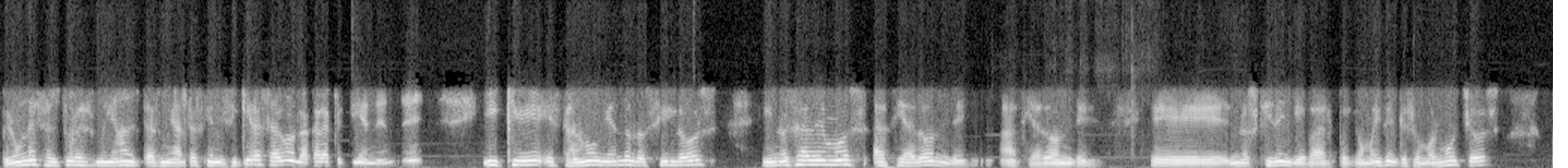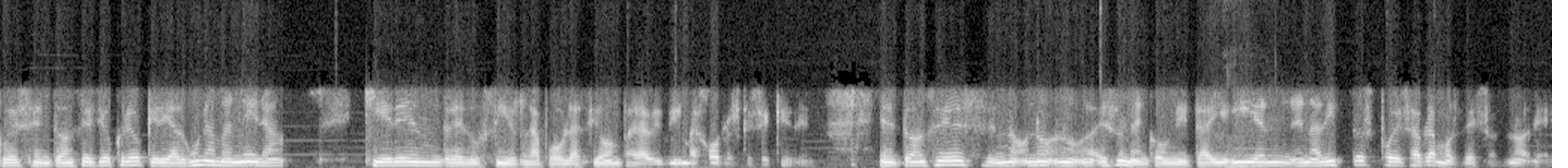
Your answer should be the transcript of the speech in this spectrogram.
pero unas alturas muy altas, muy altas que ni siquiera sabemos la cara que tienen, ¿eh? y que están moviendo los hilos y no sabemos hacia dónde, hacia dónde eh, nos quieren llevar, porque como dicen que somos muchos, pues entonces yo creo que de alguna manera quieren reducir la población para vivir mejor los que se queden. Entonces, no, no, no, es una incógnita. Y, en, Adictos, pues hablamos de eso, ¿no? De,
